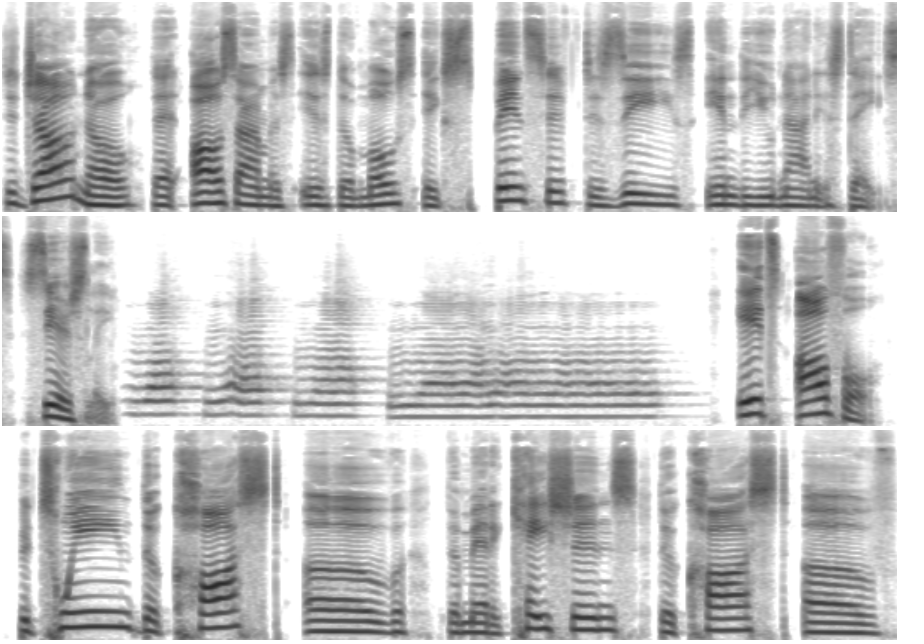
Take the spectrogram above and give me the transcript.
did y'all know that Alzheimer's is the most expensive disease in the United States? Seriously. It's awful. Between the cost of the medications, the cost of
